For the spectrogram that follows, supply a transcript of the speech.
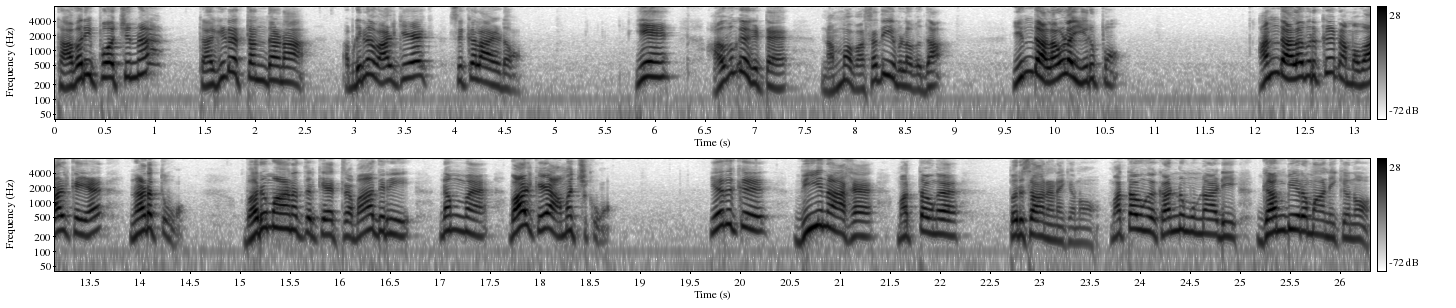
தவறி போச்சுன்னா தகிட தந்தனா அப்படின்னா வாழ்க்கையே சிக்கலாயிடும். ஏன்? அவங்கக்கிட்ட நம்ம வசதி இவ்வளவு தான் இந்த அளவில் இருப்போம். அந்த அளவிற்கு நம்ம வாழ்க்கையை நடத்துவோம். வருமானத்திற்கேற்ற மாதிரி நம்ம வாழ்க்கையை அமைச்சுக்குவோம். எதுக்கு? வீணாக மற்றவங்க பெருசாக நினைக்கணும். மற்றவங்க கண்ணு முன்னாடி கம்பீரமாக நிற்கணும்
